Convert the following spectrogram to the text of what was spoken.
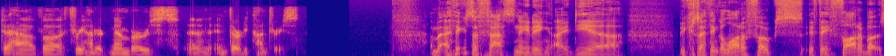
to have uh, 300 members in, in 30 countries. I, think it's a fascinating idea because I think a lot of folks, if they thought about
